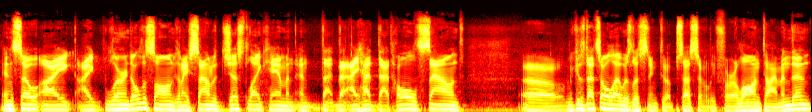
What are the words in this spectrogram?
And so I I learned all the songs, and I sounded just like him, and and that, that I had that whole sound uh, because that's all I was listening to obsessively for a long time. And then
